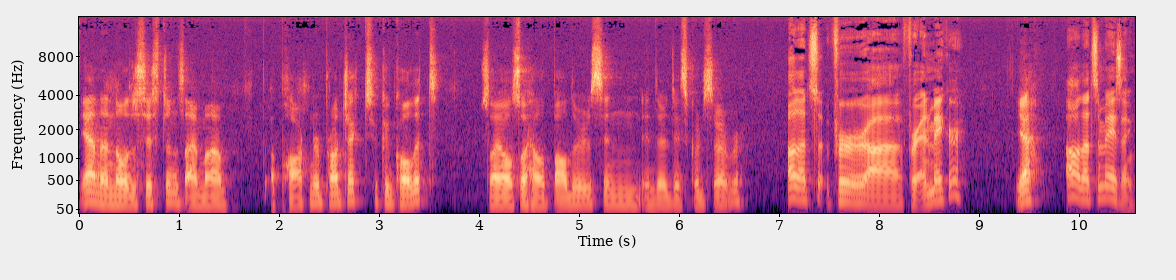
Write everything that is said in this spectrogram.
Yeah, and I know the systems. I'm a a partner project, you could call it. So I also help others in in their Discord server. Oh, that's for uh, for NMKR. Yeah, Oh, that's amazing.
